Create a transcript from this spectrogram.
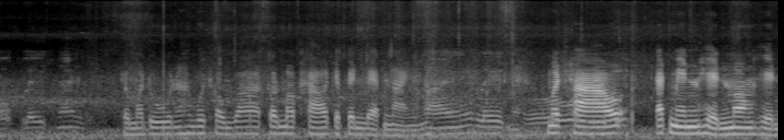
ออกเลขไงเดี๋ยวมาดูนะท่านผู้ชมว่าต้นมะพร้าวจะเป็นแบบไหนไหนเนาะเลขไงเมื่อเช้าแอดมินเห็นมองเห็น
